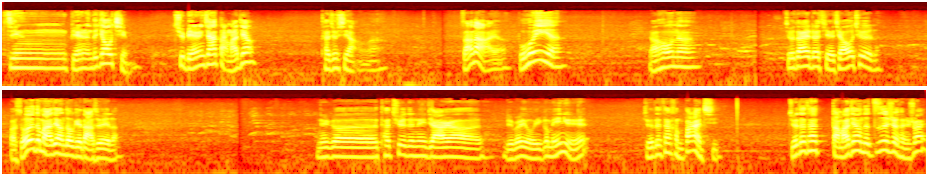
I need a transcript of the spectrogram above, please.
经别人的邀请去别人家打麻将，他就想啊，咋打呀？不会呀。然后呢，就带着铁锹去了，把所有的麻将都给打碎了。那个他去的那家啊，里边有一个美女，觉得他很霸气，觉得他打麻将的姿势很帅，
